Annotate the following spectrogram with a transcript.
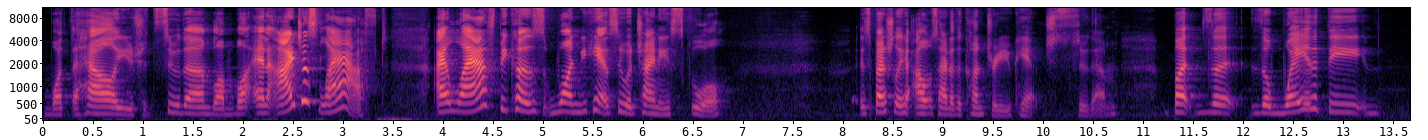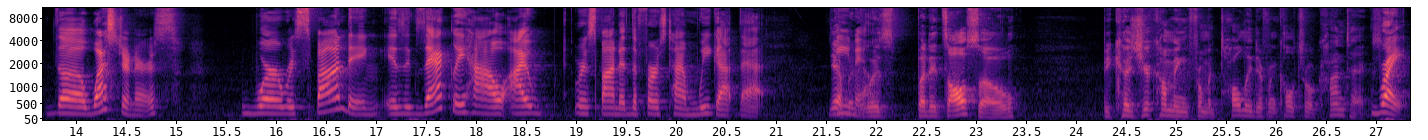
what the hell, you should sue them, blah, blah, blah. And I just laughed. I laughed because, one, you can't sue a Chinese school, especially outside of the country, you can't sue them. But the the way that the the Westerners were responding is exactly how I responded the first time we got that Yeah, but it was, but it's also because you're coming from a totally different cultural context. Right.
